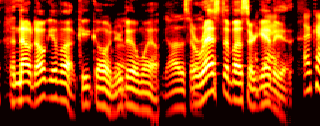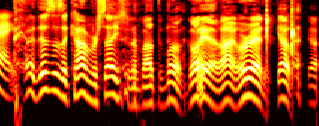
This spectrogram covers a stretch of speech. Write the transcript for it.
No, don't give up. Keep going. You're doing well. God is The faithful. rest of us are getting it. Okay. Wait, this is a conversation about the book. Go ahead. All right, we're ready. Go, go.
